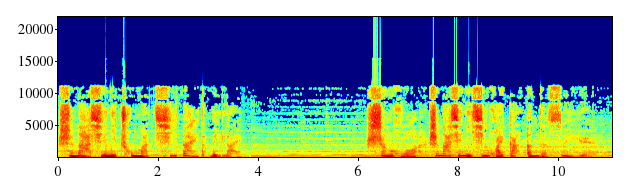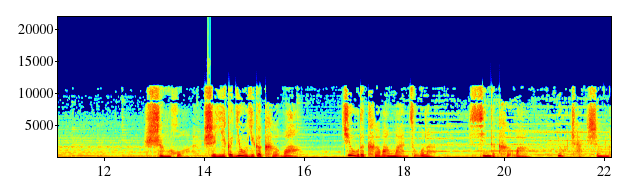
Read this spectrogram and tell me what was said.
是那些你充满期待的未来，生活是那些你心怀感恩的岁月，生活是一个又一个渴望。旧的渴望满足了，新的渴望又产生了。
